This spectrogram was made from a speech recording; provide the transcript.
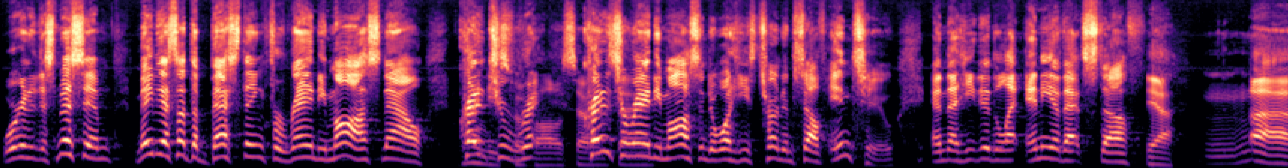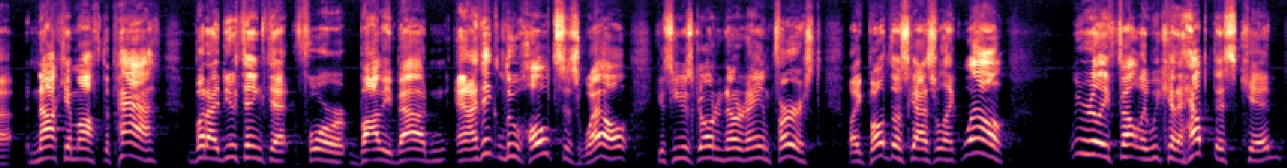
we're going to dismiss him. Maybe that's not the best thing for Randy Moss. Now, credit Randy's to Ra- so credit to. Randy Moss into what he's turned himself into, and that he didn't let any of that stuff yeah. Uh, knock him off the path. But I do think that for Bobby Bowden, and I think Lou Holtz as well, because he was going to Notre Dame first, like both those guys were like, well, we really felt like we could have helped this kid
